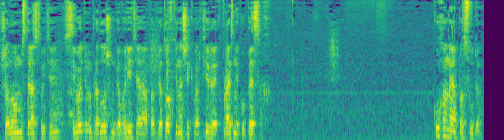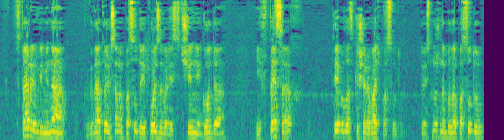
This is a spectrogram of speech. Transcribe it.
Шалом, здравствуйте. Сегодня мы продолжим говорить о подготовке нашей квартиры к празднику Песах. Кухонная посуда. В старые времена, когда той же самой посудой пользовались в течение года и в Песах, требовалось кашировать посуду. То есть нужно было посуду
